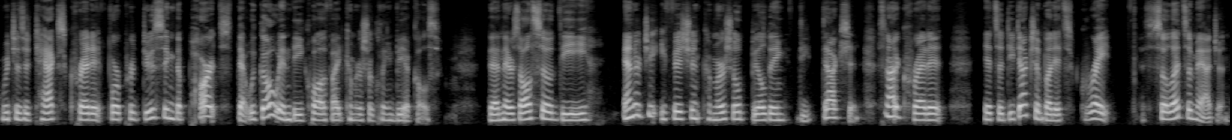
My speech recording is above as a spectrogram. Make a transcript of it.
which is a tax credit for producing the parts that would go in the qualified commercial clean vehicles. Then there's also the energy efficient commercial building deduction. It's not a credit, it's a deduction, but it's great. So let's imagine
